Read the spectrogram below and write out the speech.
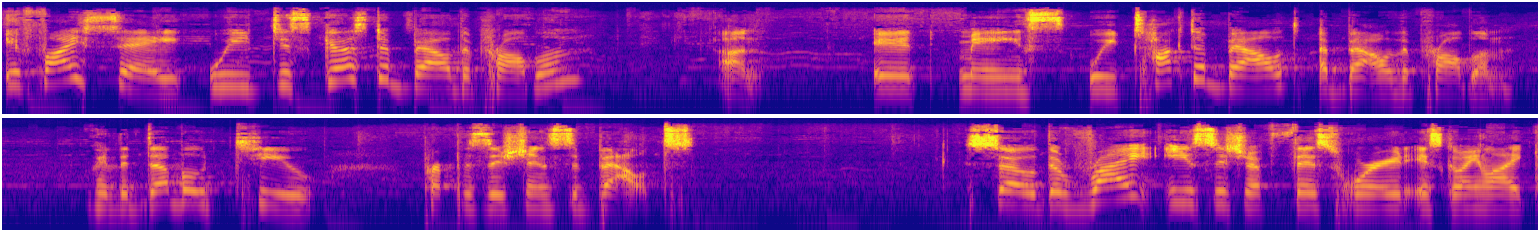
if I say we discussed about the problem, it means we talked about about the problem. Okay, the double to prepositions about. So the right usage of this word is going like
